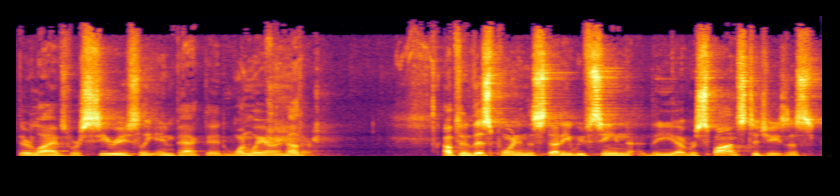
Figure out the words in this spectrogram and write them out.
their lives were seriously impacted one way or another. Up to this point in the study, we've seen the uh, response to Jesus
